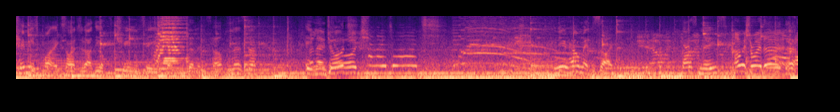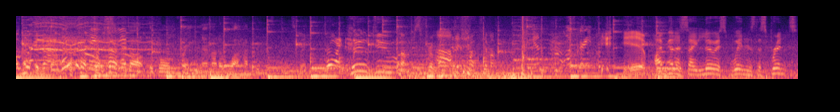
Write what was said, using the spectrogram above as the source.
Kimi's quite excited about the opportunity to present himself. And there's uh, evening, George. Hello, George. New helmet design. That's news. Oh, it's right there. Oh, look at that. Start the Grand Prix, no matter what happens in this week. Right, who do bumps from? That's great. I'm going to say Lewis wins the sprint,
